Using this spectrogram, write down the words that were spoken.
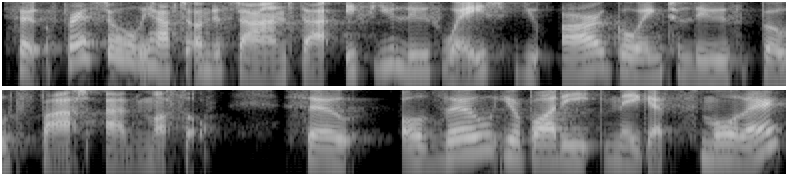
So, first of all, we have to understand that if you lose weight, you are going to lose both fat and muscle. So, although your body may get smaller,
